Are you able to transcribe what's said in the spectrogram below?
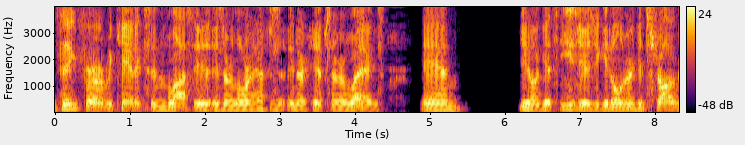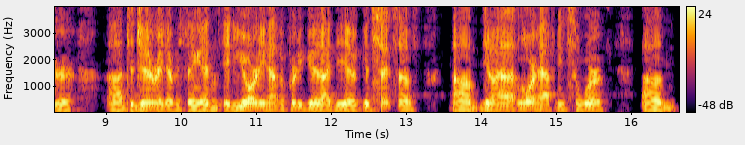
thing for our mechanics and velocity is our lower half, is in our hips and our legs. And, you know, it gets easier as you get older and get stronger uh, to generate everything. And, and you already have a pretty good idea, a good sense of, um, you know, how that lower half needs to work. Um,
